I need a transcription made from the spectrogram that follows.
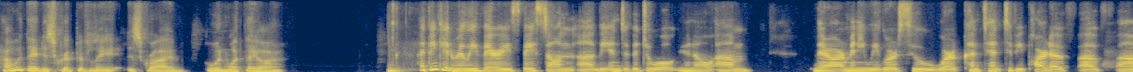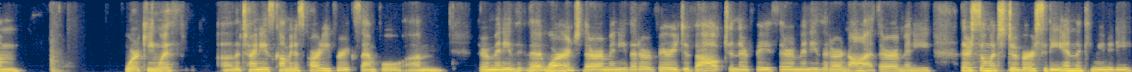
How would they descriptively describe who and what they are? I think it really varies based on uh, the individual. You know, um, there are many Uyghurs who were content to be part of of um, working with uh, the Chinese Communist Party, for example. Um, there are many that weren't. There are many that are very devout in their faith. There are many that are not. There are many. There's so much diversity in the community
